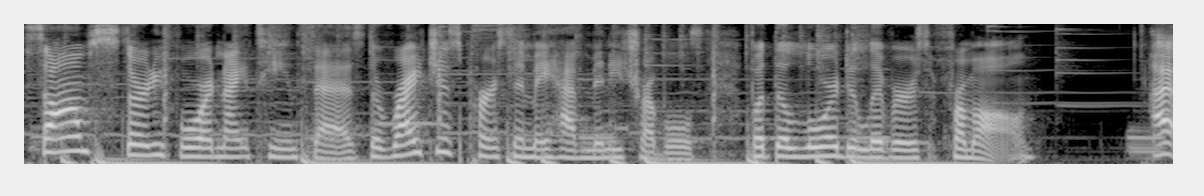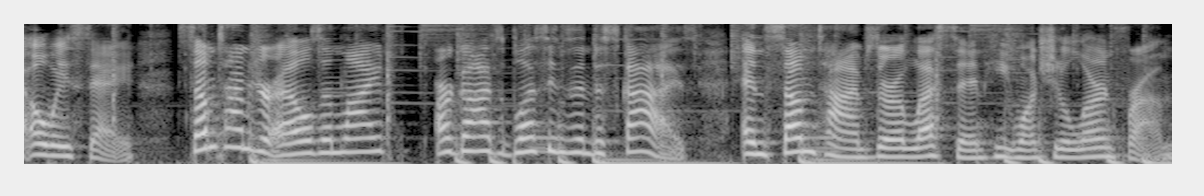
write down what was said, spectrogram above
Psalms 34 19 says, The righteous person may have many troubles, but the Lord delivers from all. I always say, sometimes your L's in life are God's blessings in disguise, and sometimes they're a lesson He wants you to learn from.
